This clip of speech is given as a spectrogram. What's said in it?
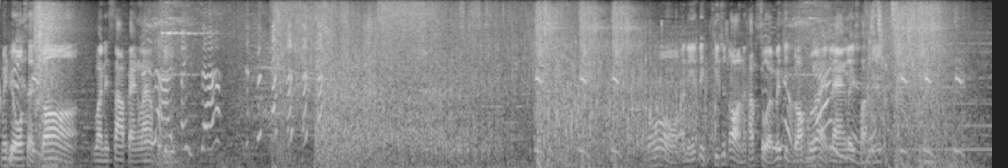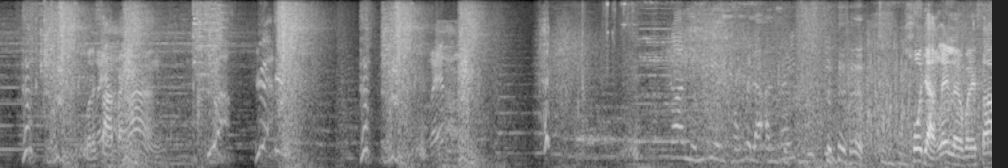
เมดิโอเสร็จก็วานิซ่าแปลงร่างพอดีโอ้อันนี้ติดคีย์จุดอ่อนนะครับ สวยไม่ติดบล็อกด้วยแรงเลยช็อตนี้ วานิซ่าแปลงร่างเลสการหมุนเวียนของเวลาอันไร้ที่โคตรอยากเล่นเลยวานิซ่า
